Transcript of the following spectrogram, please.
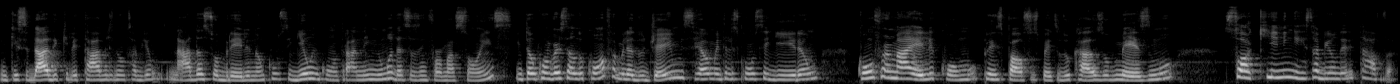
em que cidade que ele estava. Eles não sabiam nada sobre ele, não conseguiam encontrar nenhuma dessas informações. Então, conversando com a família do James, realmente eles conseguiram confirmar ele como principal suspeito do caso mesmo só que ninguém sabia onde ele estava.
